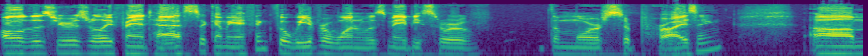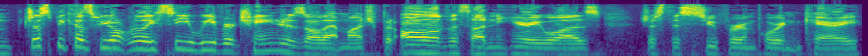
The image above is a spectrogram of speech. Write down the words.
all of those years really fantastic. I mean, I think the Weaver one was maybe sort of the more surprising, um, just because we don't really see Weaver changes all that much. But all of a sudden, here he was, just this super important carry.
